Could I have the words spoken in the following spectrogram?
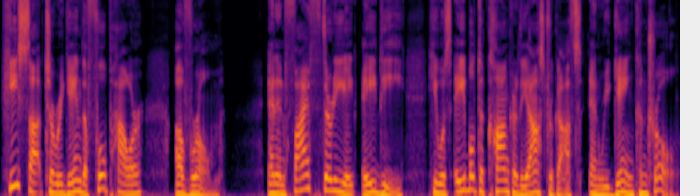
He sought to regain the full power of Rome, and in 538 AD, he was able to conquer the Ostrogoths and regain control.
